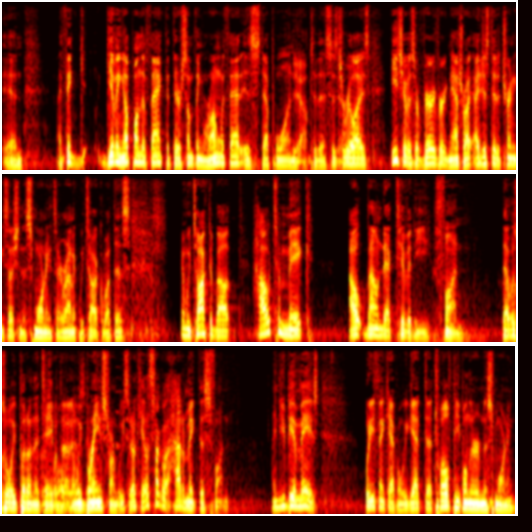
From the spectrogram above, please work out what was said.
And I think giving up on the fact that there's something wrong with that is step one Yeah. to this, is to realize each of us are very, very natural. I, I just did a training session this morning. It's ironic we talk about this. And we talked about how to make outbound activity fun. That was what we put on the table. And we yeah. brainstormed. We said, okay, let's talk about how to make this fun. And you'd be amazed. What do you think happened? We got uh, 12 people in the room this morning.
